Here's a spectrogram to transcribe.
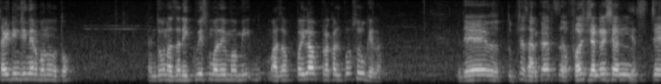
साईट इंजिनियर म्हणून होतो. आणि दोन हजार एकवीसमध्ये मग मी माझा पहिला प्रकल्प सुरू केला. म्हणजे तुमच्यासारखंच फर्स्ट जनरेशनचे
